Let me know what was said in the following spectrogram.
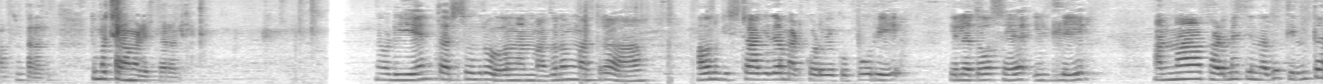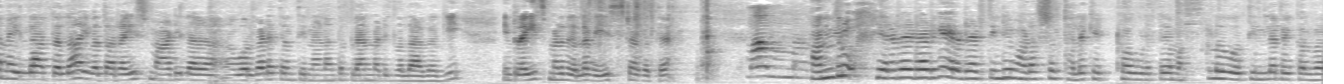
ಮಾತ್ರ ತರೋದು. ತುಂಬಾ ಚೆನ್ನಾಗಿ ಮಾಡಿರ್ತಾರೆ ಅಲ್ಲಿ. ನೋಡಿ, ಏನು ತರಿಸಿದ್ರು ನನ್ನ ಮಗನಿಗೆ ಮಾತ್ರ ಅವನಿಗೆ ಇಷ್ಟ ಆಗಿದೆ ಮಾಡಿಕೊಡ್ಬೇಕು. ಪೂರಿ, ಇಲ್ಲ ದೋಸೆ, ಇಡ್ಲಿ. ಅನ್ನ ಕಡಿಮೆ ತಿನ್ನೋದು. ತಿಂತಾನೆ ಇಲ್ಲ ಅಂತಲ್ಲ, ಇವತ್ತು ಆ ರೈಸ್ ಮಾಡಿಲ್ಲ. ಹೊರಗಡೆ ತಂದು ತಿನ್ನೋಣ ಅಂತ ಪ್ಲ್ಯಾನ್ ಮಾಡಿದ್ವಲ್ಲ, ಹಾಗಾಗಿ ಇನ್ನು ರೈಸ್ ಮಾಡಿದ್ರೆ ಎಲ್ಲ ವೇಸ್ಟ್ ಆಗುತ್ತೆ. ಅಂದ್ರು ಎರಡೆರಡು ಅಡುಗೆ ಎರಡೆರಡು ತಿಂಡಿ ಮಾಡೋಷ್ಟು ತಲೆ ಕೆಟ್ಟು ಹೋಗ್ಬಿಡುತ್ತೆ ಮಕ್ಕಳು ತಿನ್ಲೇಬೇಕಲ್ವಾ?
